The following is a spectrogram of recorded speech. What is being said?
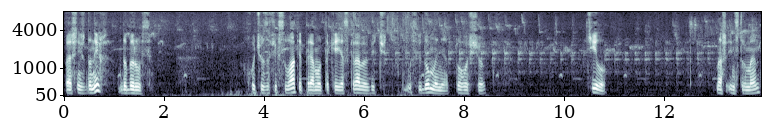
перш ніж до них доберусь, хочу зафіксувати прямо таке яскраве усвідомлення того, що тіло наш інструмент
